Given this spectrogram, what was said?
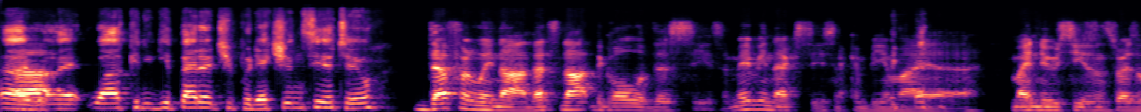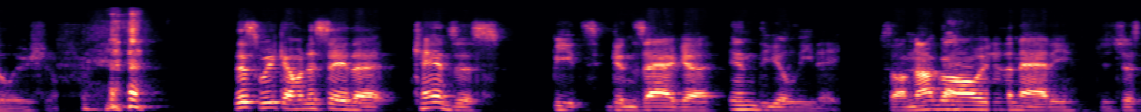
Uh, right. well, can you get better at your predictions here too? Definitely not. That's not the goal of this season. Maybe next season it can be my uh, my new season's resolution. This week I'm going to say that Kansas beats Gonzaga in the Elite Eight. So I'm not going all the way to the Natty. It's just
